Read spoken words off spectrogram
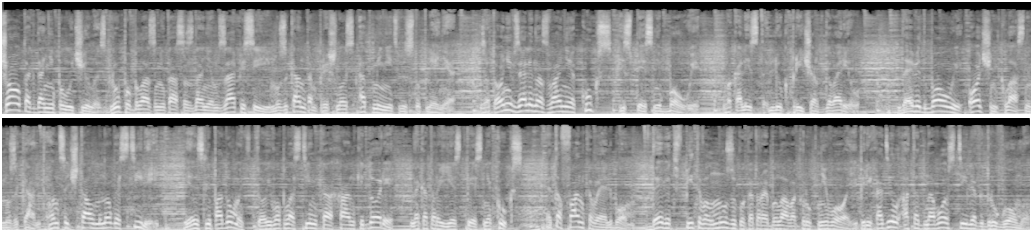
Шоу тогда не получилось. Группа была занята созданием записей, и музыкантам пришлось отменить выступление. Зато они взяли название «Кукс» из песни Боуи. Вокалист Люк Причард говорил, «Дэвид Боуи очень классный музыкант. Он сочетал много стилей. Если подумать, то его пластинка «Ханки Дори», на которой есть песня «Кукс», это фанковый альбом. Дэвид впитывал музыку, которая была вокруг него, и переходил от одного стиля к другому.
